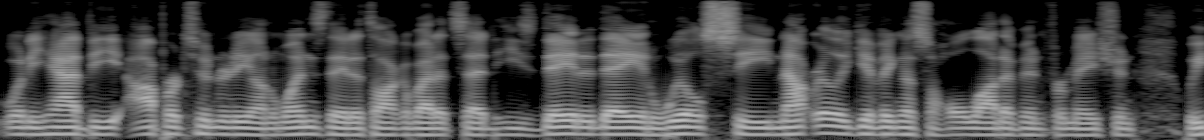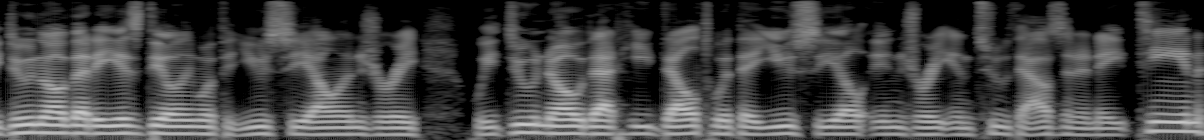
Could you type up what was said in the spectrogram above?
when he had the opportunity on Wednesday to talk about it, said he's day to day and we'll see. Not really giving us a whole lot of information. We do know that he is dealing with a UCL injury. We do know that he dealt with a UCL injury in 2018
